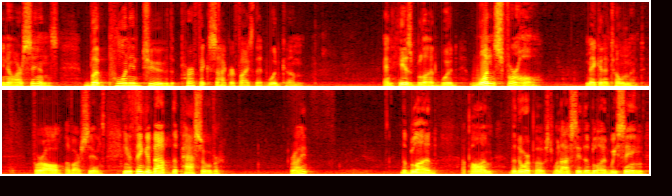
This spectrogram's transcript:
you know, our sins, but pointed to the perfect sacrifice that would come, and His blood would once for all make an atonement for all of our sins. You think about the Passover, right? The blood upon the doorpost. When I see the blood, we sing,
